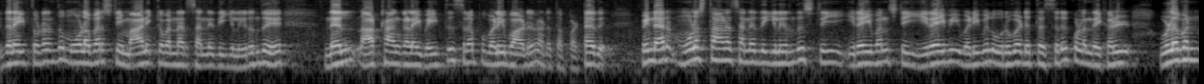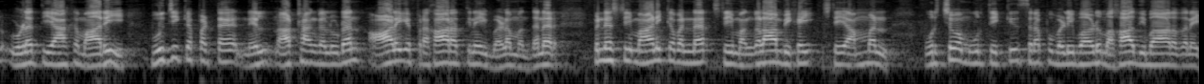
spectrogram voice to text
இதனைத் தொடர்ந்து மூலவர் ஸ்ரீ மாணிக்கவண்ணர் சந்நிதியில் இருந்து நெல் நாற்றாங்கலை வைத்து சிறப்பு வழிபாடு நடத்தப்பட்டது. பின்னர் மூலஸ்தான சன்னதியிலிருந்து ஸ்ரீ இறைவன் ஸ்ரீ இறைவி வடிவில் உருவெடுத்த சிறு குழந்தைகள் உழவன் உளத்தியாக மாறி பூஜிக்கப்பட்ட நெல் நாற்றாங்களுடன் ஆலய பிரகாரத்தினை வளம் வந்தனர். பின்னர் ஸ்ரீ மாணிக்கவண்ணர் ஸ்ரீ மங்களாம்பிகை ஸ்ரீ அம்மன் உற்சவ மூர்த்திக்கு சிறப்பு வழிபாடு மகாதிபாரதனை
